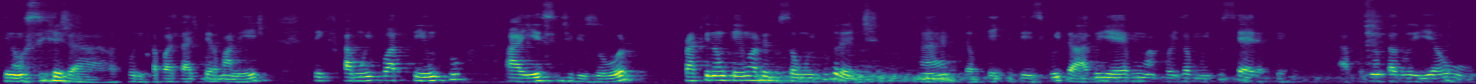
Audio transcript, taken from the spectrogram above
que não seja por incapacidade permanente, tem que ficar muito atento a esse divisor, para que não tenha uma redução muito grande. Né? Então, tem que ter esse cuidado e é uma coisa muito séria, porque a aposentadoria é o,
